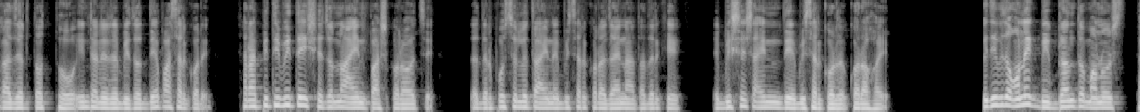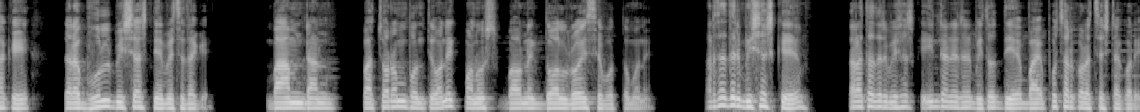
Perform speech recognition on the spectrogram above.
কাজের তথ্য ইন্টারনেটের ভিতর দিয়ে পাচার করে। সারা পৃথিবীতেই সেজন্য আইন পাশ করা হচ্ছে। যাদের প্রচলিত আইনে বিচার করা যায় না, তাদেরকে বিশেষ আইন দিয়ে বিচার করা- হয়। পৃথিবীতে অনেক বিভ্রান্ত মানুষ থাকে, যারা ভুল বিশ্বাস নিয়ে বেঁচে থাকে। বাম, ডান বা চরমপন্থী অনেক মানুষ বা অনেক দল রয়েছে বর্তমানে। তারা তাদের বিশ্বাসকে, তারা তাদের বিশ্বাসকে ইন্টারনেটের ভিতর দিয়ে বা প্রচার করার চেষ্টা করে।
